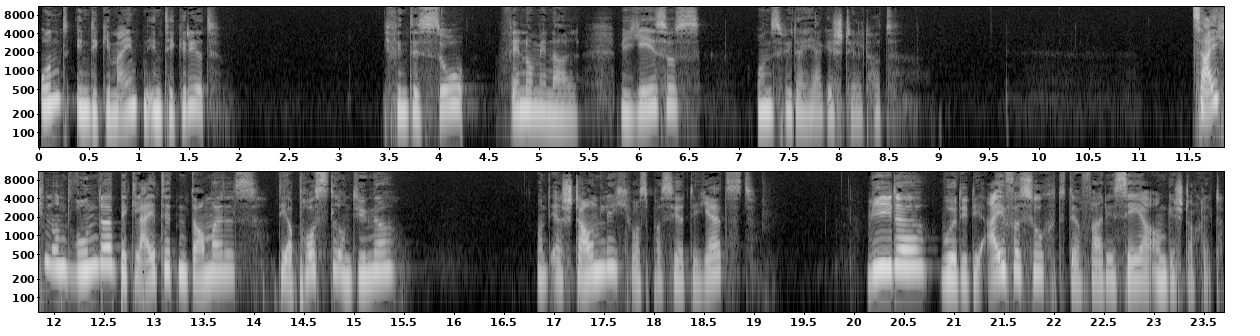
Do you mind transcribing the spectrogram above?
und in die Gemeinden integriert. Ich finde es so phänomenal, wie Jesus uns wiederhergestellt hat. Zeichen und Wunder begleiteten damals die Apostel und Jünger. Und erstaunlich, was passierte jetzt? Wieder wurde die Eifersucht der Pharisäer angestachelt.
